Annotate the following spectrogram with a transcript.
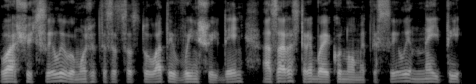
ваші сили ви можете застосувати в інший день. А зараз треба економити сили, не йти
